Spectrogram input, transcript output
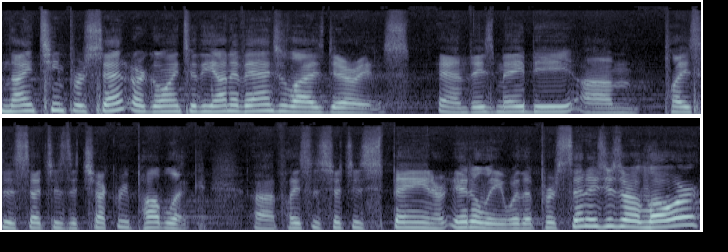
19% are going to the unevangelized areas, and these may be um, places such as the Czech Republic, uh, places such as Spain or Italy, where the percentages are lower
